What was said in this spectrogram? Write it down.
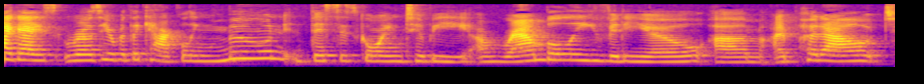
Hi guys, Rose here with the Cackling Moon. This is going to be a rambly video. Um, I put out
